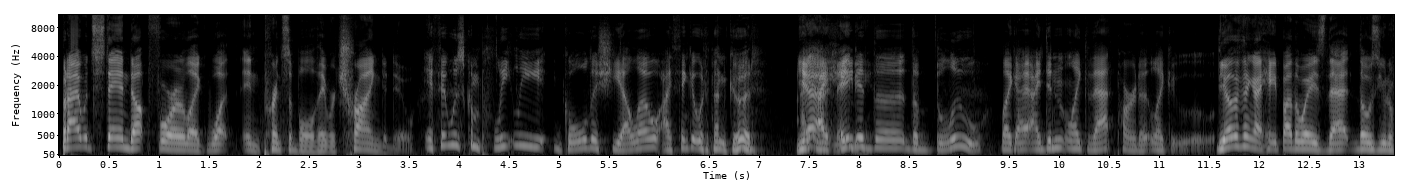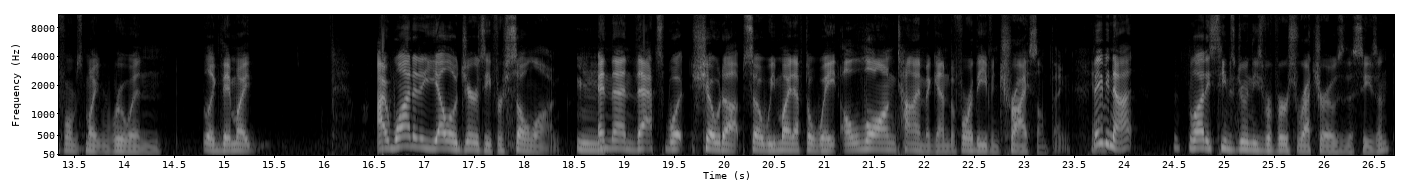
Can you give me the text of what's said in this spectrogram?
but i would stand up for like what in principle they were trying to do If it was completely goldish yellow, I think it would have been good. Yeah, I, I hated the the blue. Like I, I didn't like that part. Of, like The other thing I hate, by the way, is that those uniforms might ruin. Like they might. I wanted a yellow jersey for so long, Mm. and then that's what showed up. So we might have to wait a long time again before they even try something. Maybe not. A lot of these teams are doing these reverse retros this season.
